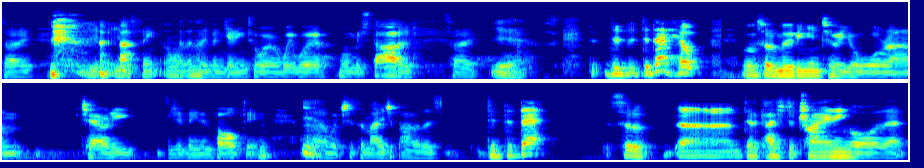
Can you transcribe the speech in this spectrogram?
So you, you just think, oh, they're not even getting to where we were when we started. So Yeah. Did, did, that help? We were sort of moving into your um, charity you've been involved in, Yeah. uh, which is a major part of this. Did, did that sort of uh, dedication to training or that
